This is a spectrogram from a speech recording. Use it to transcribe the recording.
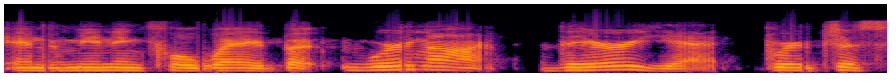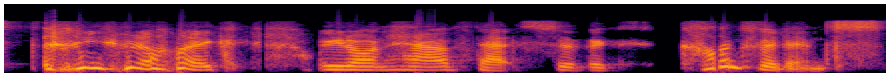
in a meaningful way. But we're not there yet. We're just, you know, like we don't have that civic confidence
